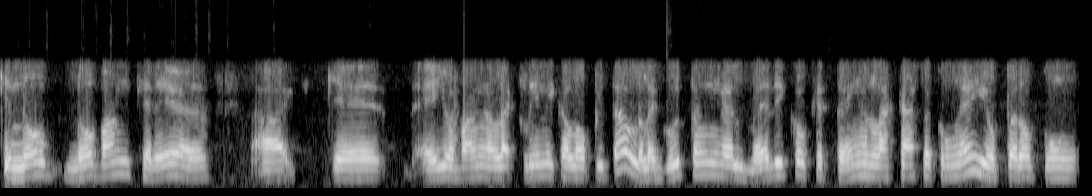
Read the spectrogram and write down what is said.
que no, no van a querer ah, que ellos van a la clínica, al hospital, les gustan el médico que tenga en la casa con ellos, pero con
